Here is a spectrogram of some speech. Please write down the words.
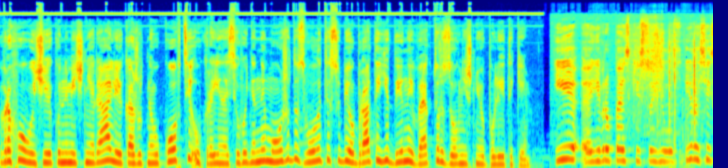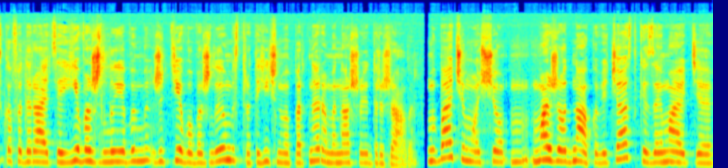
Враховуючи економічні реалії, кажуть науковці, Україна сьогодні не може дозволити собі обрати єдиний вектор зовнішньої політики. І е, Європейський Союз, і Російська Федерація є важливими, життєво важливими стратегічними партнерами нашої держави. Ми бачимо, що майже однакові частки займають е,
